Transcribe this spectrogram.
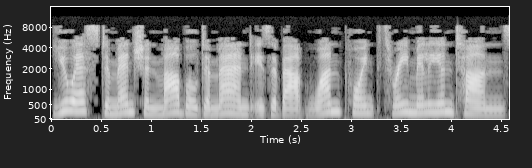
U.S. dimension marble demand is about 1.3 million tons.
